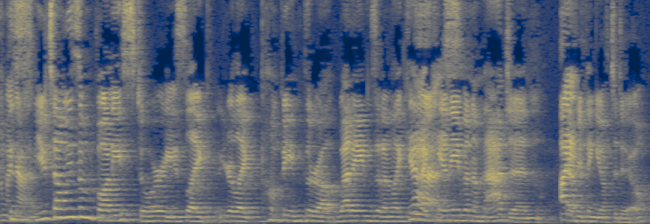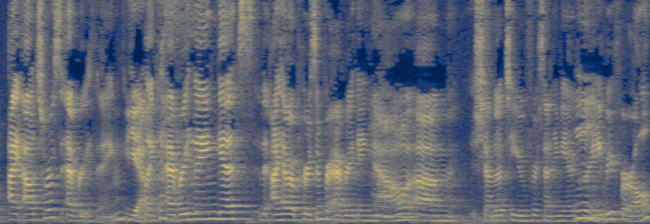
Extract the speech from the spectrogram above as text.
oh my God. you tell me some funny stories like you're like pumping throughout weddings and i'm like yeah yes. i can't even imagine I, everything you have to do i outsource everything yeah like everything gets i have a person for everything now um, shout out to you for sending me a great mm. referral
